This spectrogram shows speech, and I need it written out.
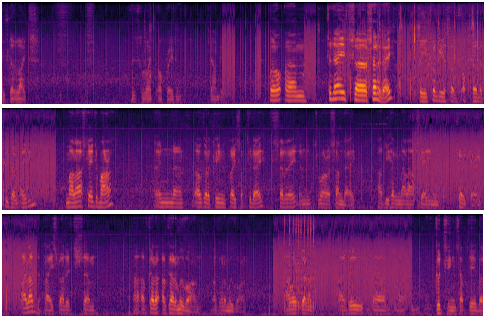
It's got lights. There's the lights operating down there. Well, um, today's uh, Saturday, the 20th of October 2018. My last day tomorrow, and uh, I've got a clean place up today, Saturday, and tomorrow Sunday. I'll be having my last day in Kerry. I love the place, but it's um, I've got to, I've got to move on. I've got to move on. I was gonna I do uh, uh, good things up there, but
